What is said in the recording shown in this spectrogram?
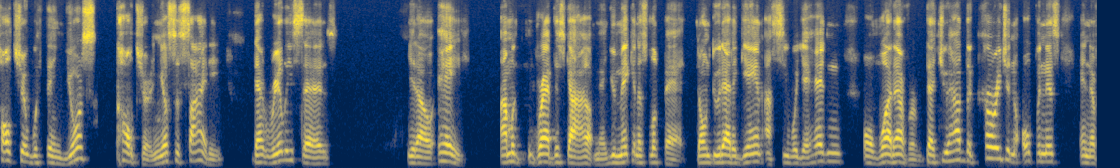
culture within your culture in your society that really says, you know, hey, I'm gonna grab this guy up, man. You're making us look bad. Don't do that again. I see where you're heading, or whatever. That you have the courage and the openness and the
